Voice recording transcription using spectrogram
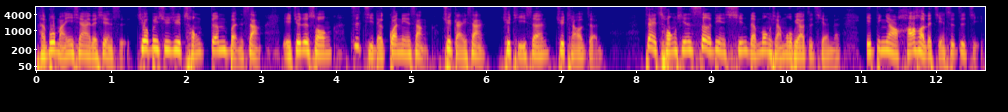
很不满意现在的现实，就必须去从根本上，也就是从自己的观念上去改善、去提升、去调整。在重新设定新的梦想目标之前呢，一定要好好的检视自己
